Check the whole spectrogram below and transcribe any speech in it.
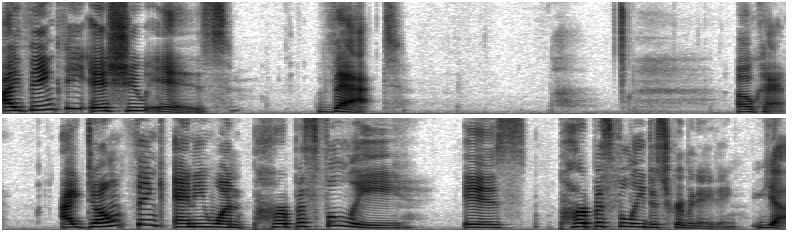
I think the issue is that. Okay. I don't think anyone purposefully is purposefully discriminating. yeah.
